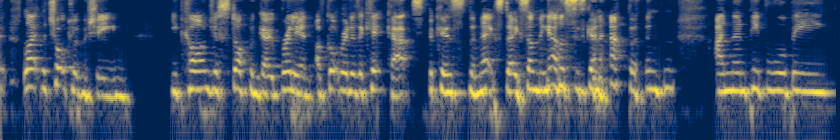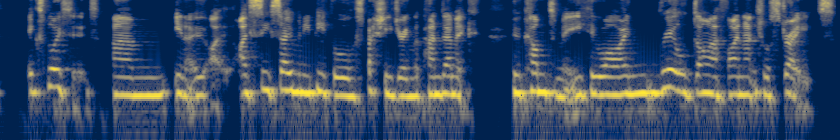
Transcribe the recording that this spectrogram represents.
like the chocolate machine, you can't just stop and go, brilliant, I've got rid of the Kit Kats because the next day something else is going to happen. and then people will be exploited. Um, you know, I, I see so many people, especially during the pandemic, who come to me who are in real dire financial straits.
